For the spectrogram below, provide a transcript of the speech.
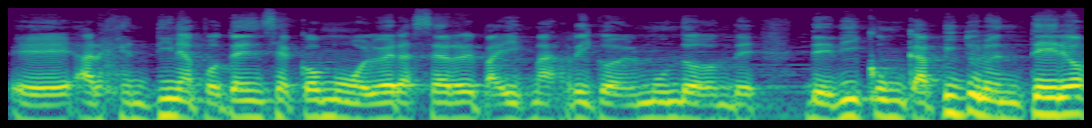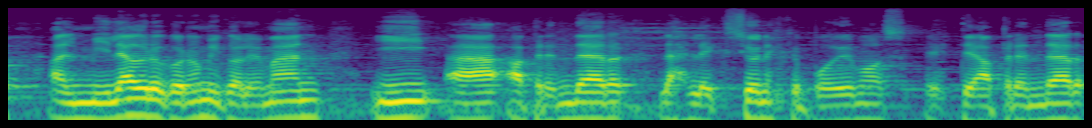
eh, Argentina Potencia, cómo volver a ser el país más rico del mundo, donde dedico un capítulo entero al milagro económico alemán y a aprender las lecciones que podemos este, aprender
